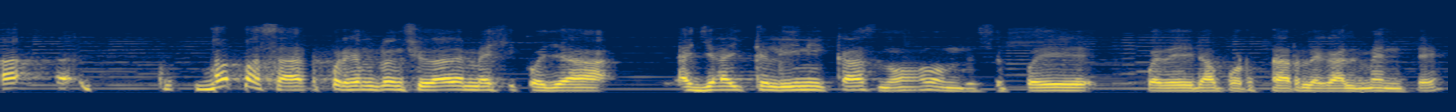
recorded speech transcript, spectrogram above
va a pasar, por ejemplo, en Ciudad de México ya, allá hay clínicas, ¿no? Donde se puede, puede ir a abortar legalmente.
